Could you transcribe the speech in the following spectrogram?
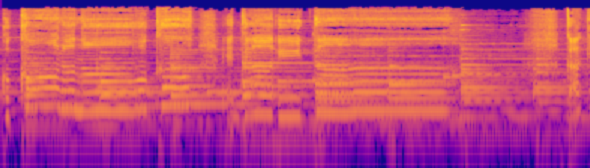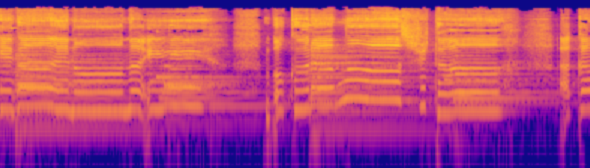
心の奥描いたかけがえのない僕らの明日茜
